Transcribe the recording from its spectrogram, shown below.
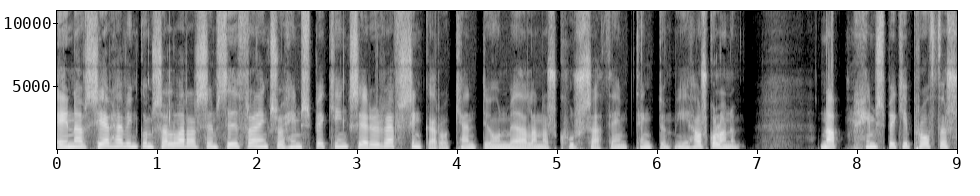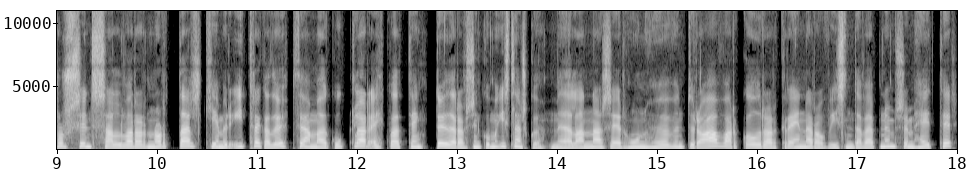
Ein af sérhefingum salvarar sem siðfræðings og heimsbyggings eru refsingar og kendi hún meðal annars kursa þeim tengdum í háskólanum. Nafn heimsbyggi profesorsinn Salvarar Nordal kemur ítrekkað upp þegar maður googlar eitthvað tengt döðarafsingum í íslensku. Meðal annars er hún höfundur afar góðrar greinar á vísindavefnum sem heitir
